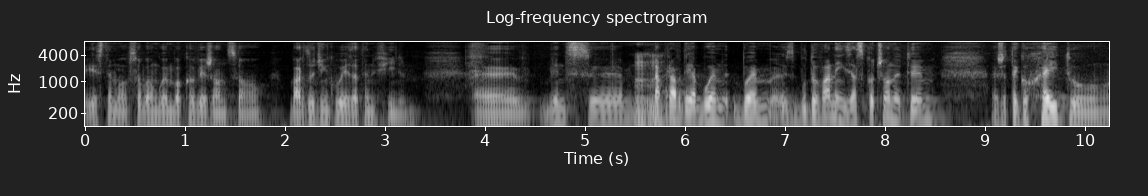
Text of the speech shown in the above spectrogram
jestem osobą głęboko wierzącą, bardzo dziękuję za ten film. Więc Mhm. naprawdę ja byłem, byłem zbudowany i zaskoczony tym, że tego hejtu,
